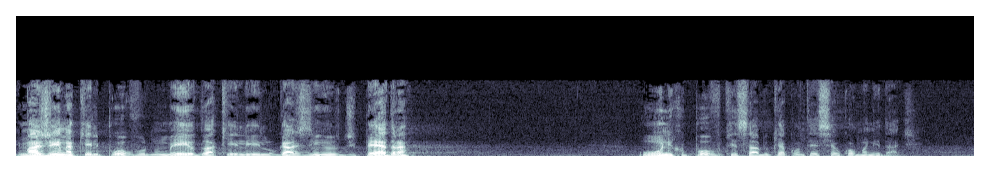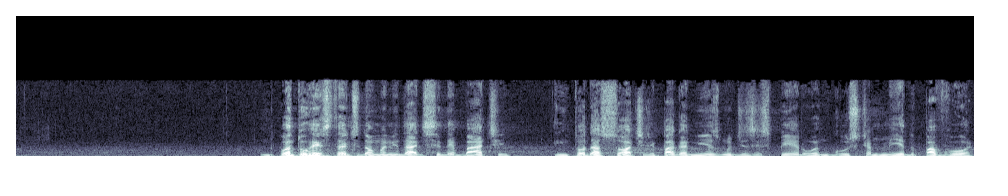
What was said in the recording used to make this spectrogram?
Imagina aquele povo no meio daquele lugarzinho de pedra, o único povo que sabe o que aconteceu com a humanidade. Enquanto o restante da humanidade se debate em toda sorte de paganismo, desespero, angústia, medo, pavor,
